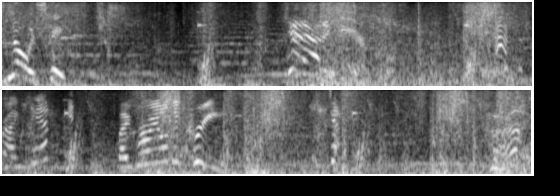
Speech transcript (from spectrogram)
There is no escape! Get out of here! At the frying pan, by royal decree! Shine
